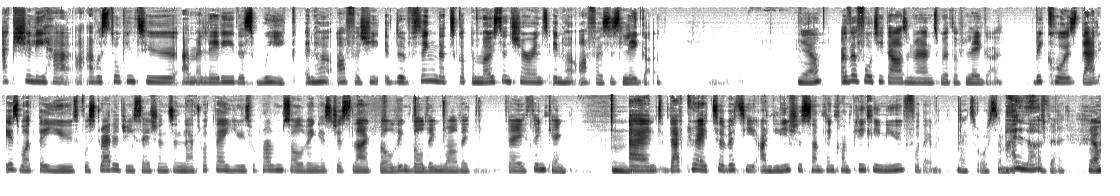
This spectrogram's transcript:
actually have, I was talking to um, a lady this week in her office. She, the thing that's got the most insurance in her office is Lego. Yeah. Over 40,000 rands worth of Lego. Because that is what they use for strategy sessions and that's what they use for problem solving. It's just like building, building while they, they're thinking. And that creativity unleashes something completely new for them. That's awesome. I love that. yeah.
